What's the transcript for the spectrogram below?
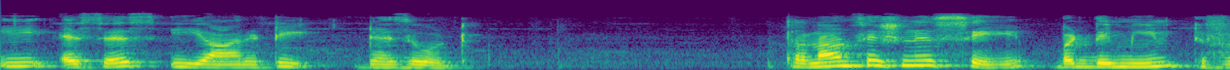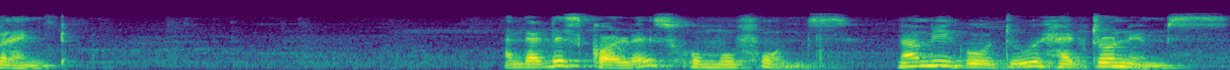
E S S E R T, desert. Pronunciation is same but they mean different and that is called as homophones. Now we go to heteronyms.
